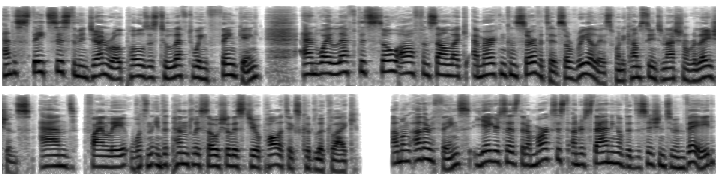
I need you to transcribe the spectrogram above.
and the state system in general poses to left wing thinking, and why leftists so often sound like American conservatives or realists when it comes to international relations. And finally, what an independently socialist geopolitics could look like. Among other things, Jaeger says that a Marxist understanding of the decision to invade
